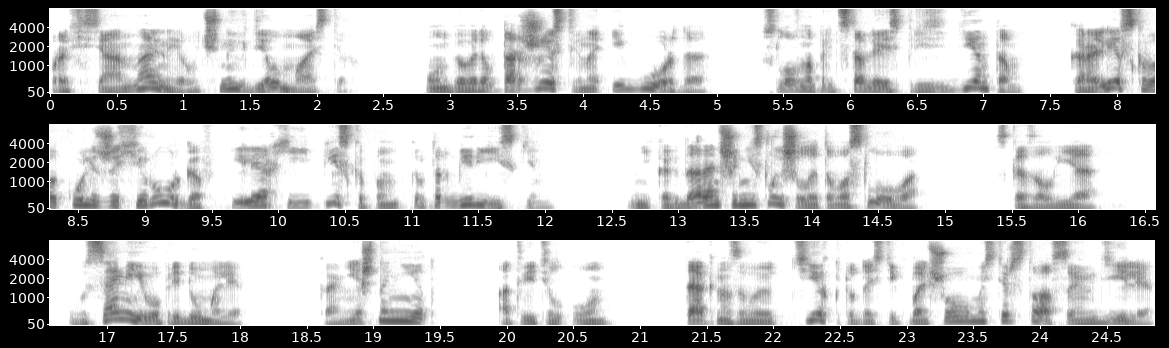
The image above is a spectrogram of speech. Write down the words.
Профессиональный ручных дел мастер. Он говорил торжественно и гордо, словно представляясь президентом Королевского колледжа хирургов или архиепископом Кантерберийским. Никогда раньше не слышал этого слова, сказал я. Вы сами его придумали? Конечно, нет, ответил он. Так называют тех, кто достиг большого мастерства в своем деле.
